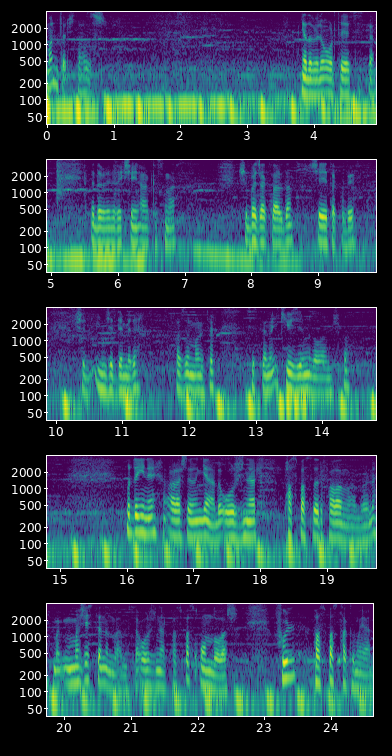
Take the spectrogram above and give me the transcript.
Monitör işte hazır. Ya da böyle ortaya sistem. Ya da böyle direkt şeyin arkasına şu bacaklardan şeye takılıyor. Şu ince demire hazır monitör sistemi 220 dolarmış bu. Burada yine araçların genelde orijinal paspasları falan var böyle. Bak Majesta'nın var mesela orijinal paspas 10 dolar. Full paspas takımı yani.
